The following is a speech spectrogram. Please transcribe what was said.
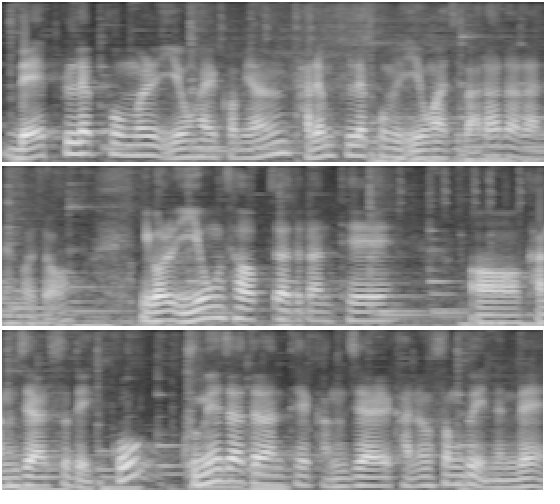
내 플랫폼을 이용할 거면 다른 플랫폼을 이용하지 말아라라는 거죠. 이걸 이용 사업자들한테 어, 강제할 수도 있고 구매자들한테 강제할 가능성도 있는데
